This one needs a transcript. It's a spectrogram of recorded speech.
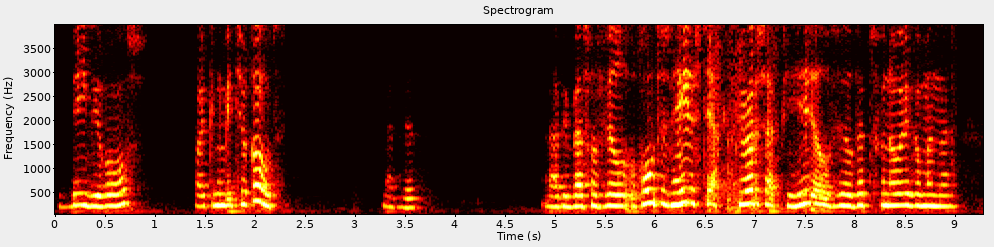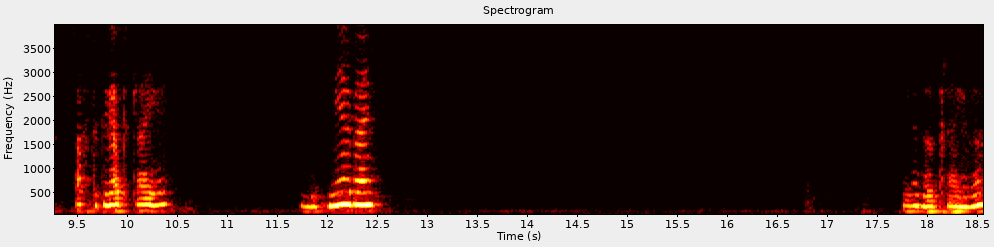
babyroze, gebruik ik een beetje rood met wit. En dan heb je best wel veel. Rood is een hele sterke kleur, dus heb je heel veel wit voor nodig om een uh, zachte kleur te krijgen. Een beetje meer erbij. Kijk, en zo krijgen we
